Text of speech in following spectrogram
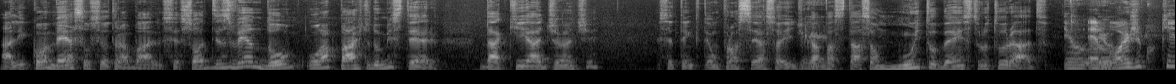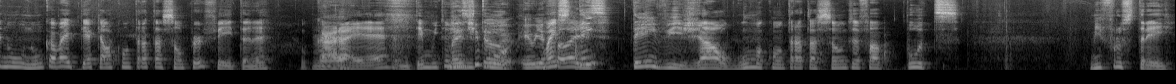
Ali começa o seu trabalho. Você só desvendou uma parte do mistério. Daqui adiante, você tem que ter um processo aí de é. capacitação muito bem estruturado. Eu, é eu... lógico que não, nunca vai ter aquela contratação perfeita, né? O cara é. é tem muita Mas gente então, boa. Eu ia Mas falar tem, isso teve já alguma contratação que você fala, putz, me frustrei,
